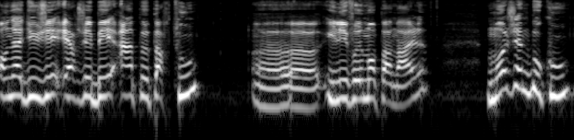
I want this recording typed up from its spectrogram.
on a du RGB un peu partout. Euh, il est vraiment pas mal. Moi, j'aime beaucoup.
